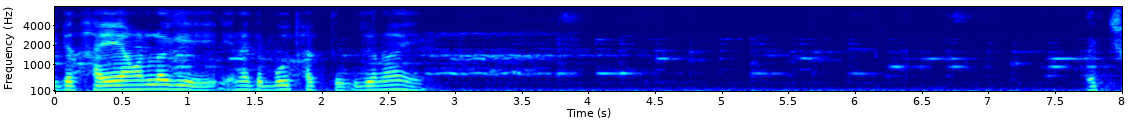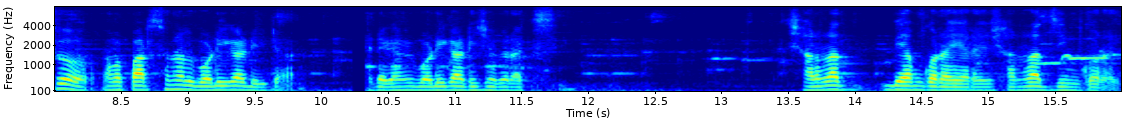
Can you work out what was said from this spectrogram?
এটা থাই আমার লাগে তো বউ থাকতো, বুঝো নাই? দেখছ? আমার পার্সোনাল বডিগার্ড এটা এটাকে আমি বডিগার্ড হিসেবে রাখছি। সারা রাত ব্যায়াম করাই আর সারা রাত জিম করাই।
